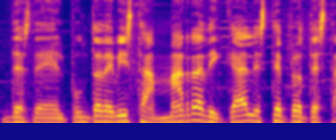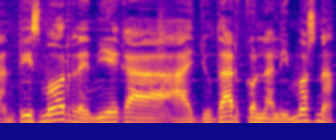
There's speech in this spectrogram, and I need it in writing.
Desde el punto de vista más radical, este protestantismo reniega ayudar con la limosna,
